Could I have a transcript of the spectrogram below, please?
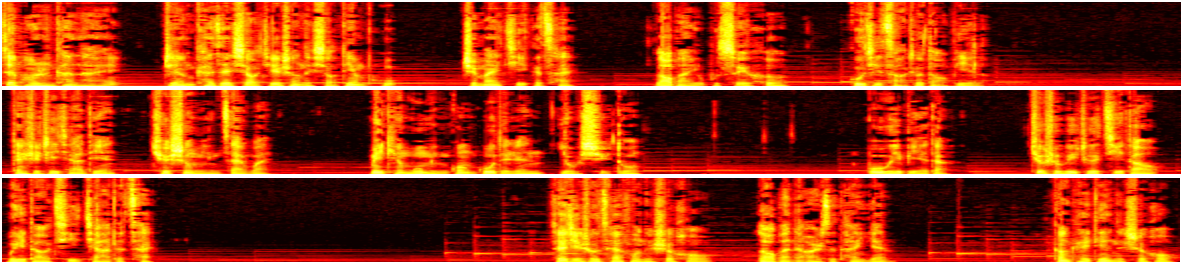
在旁人看来，这样开在小街上的小店铺，只卖几个菜，老板又不随和，估计早就倒闭了。但是这家店却声名在外，每天慕名光顾的人有许多。不为别的，就是为这几道味道极佳的菜。在接受采访的时候，老板的儿子坦言，刚开店的时候，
